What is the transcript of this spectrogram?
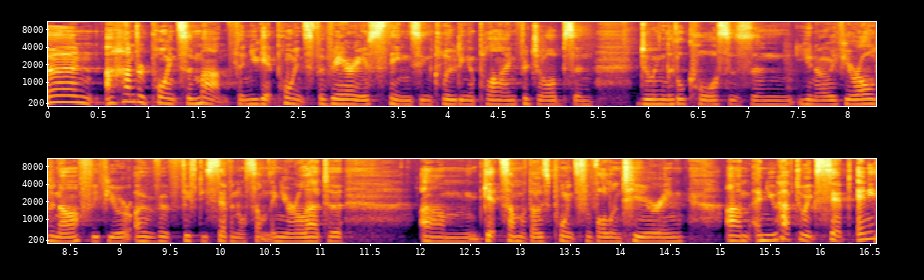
earn 100 points a month, and you get points for various things, including applying for jobs and doing little courses. And, you know, if you're old enough, if you're over 57 or something, you're allowed to um, get some of those points for volunteering. Um, and you have to accept any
